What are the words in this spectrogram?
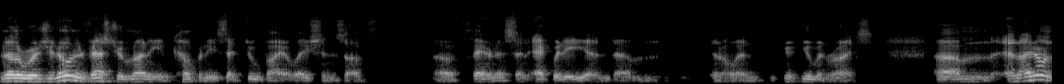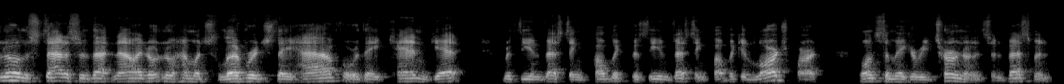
In other words, you don't invest your money in companies that do violations of of fairness and equity and um, you know and human rights. Um, and I don't know the status of that now. I don't know how much leverage they have or they can get with the investing public because the investing public in large part wants to make a return on its investment.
